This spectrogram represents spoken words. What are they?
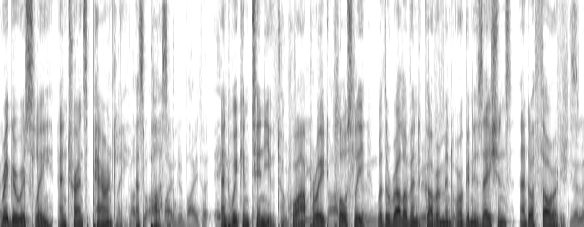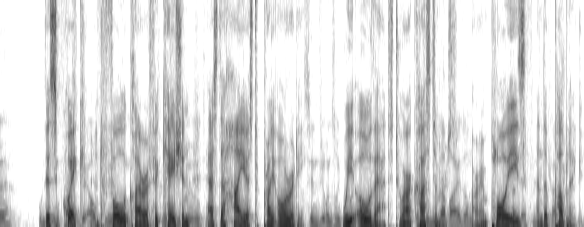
rigorously, and transparently as possible. arbeiten wir weiter eng And we continue to cooperate closely with the relevant government organizations and authorities. This quick and full clarification has the highest priority. We owe that to our customers, our employees, and the public.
